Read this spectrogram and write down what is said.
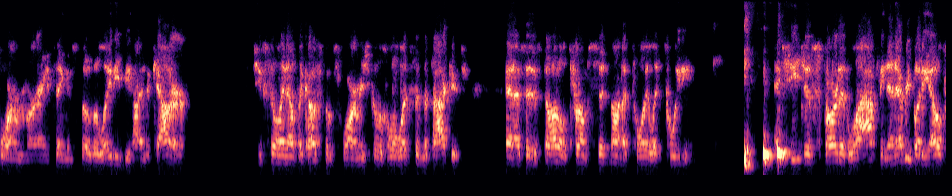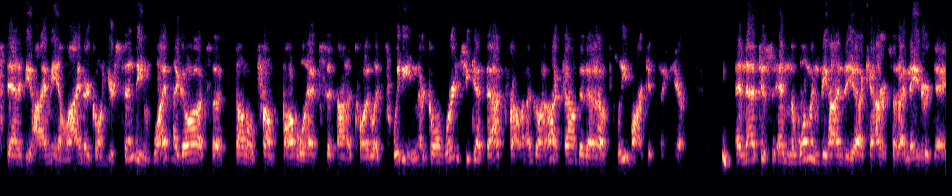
form or anything. And so the lady behind the counter, she's filling out the customs form, and she goes, "Well, what's in the package?" And I said, "It's Donald Trump sitting on a toilet tweeting." and she just started laughing, and everybody else standing behind me in line, they're going, "You're sending what?" And I go, "Oh, it's a Donald Trump bobblehead sitting on a toilet tweeting." And they're going, "Where did you get that from?" And I'm going, "Oh, I found it at a flea market thing here." And that just, and the woman behind the uh, counter said, "I made her day."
